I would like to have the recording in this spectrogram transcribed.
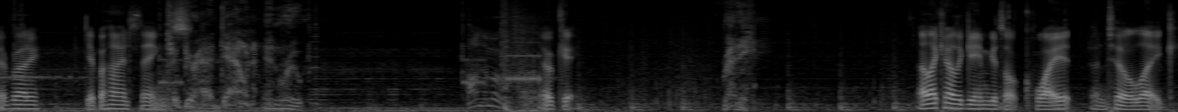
Everybody, get behind things. Keep things. your head down en route. On the move. Okay. Ready. I like how the game gets all quiet until like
